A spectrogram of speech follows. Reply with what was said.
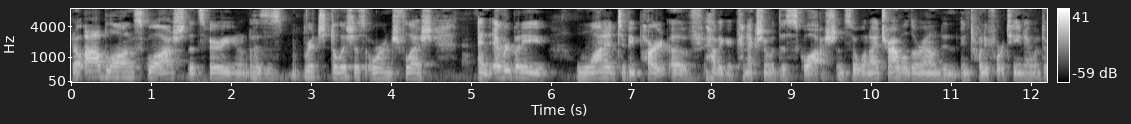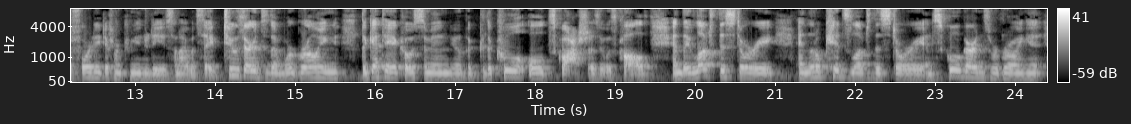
you know oblong squash that's very you know has this rich delicious orange flesh. And everybody wanted to be part of having a connection with this squash. And so when I traveled around in, in 2014, I went to 40 different communities, and I would say two thirds of them were growing the Gete okosomin, you know, the, the cool old squash, as it was called. And they loved this story, and little kids loved this story, and school gardens were growing it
